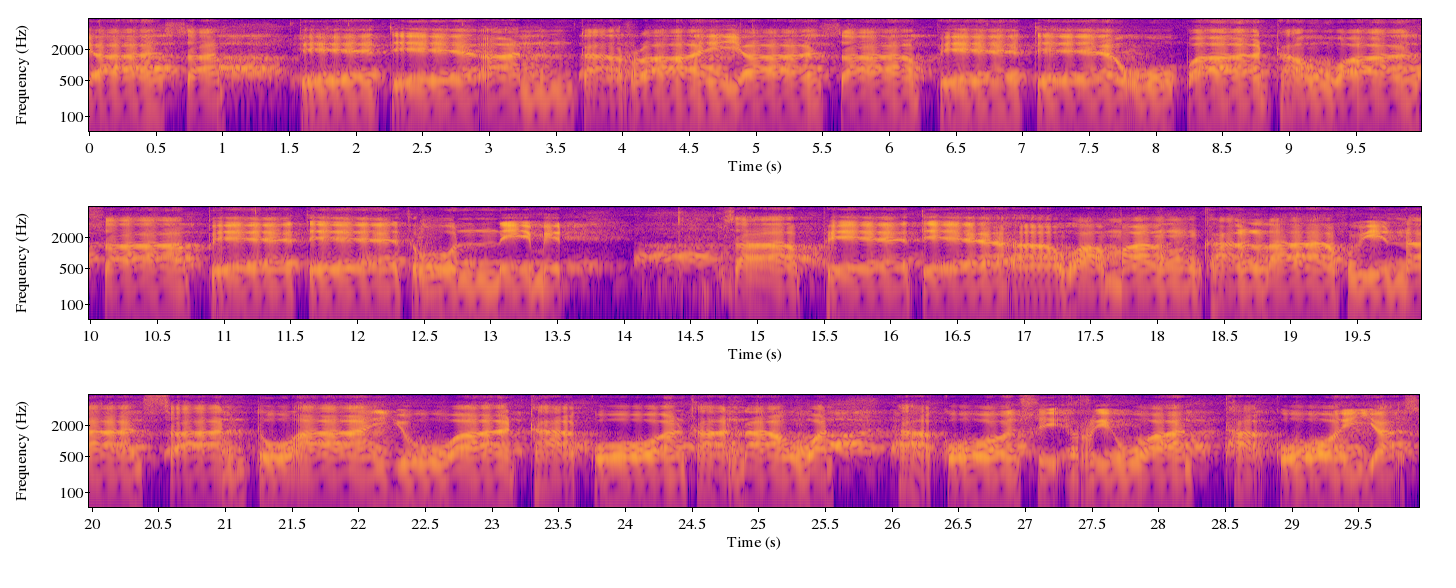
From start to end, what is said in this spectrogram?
ยาสัพเพเตตอันตะรายาสัพเพเตอุปาทวาสัพเพเตทุนนิมิตสัพเพเตอาวามังคลาวินาสันตุอายุวัฏโกธานาวันทาโกสิริวัฏทาโกยะส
